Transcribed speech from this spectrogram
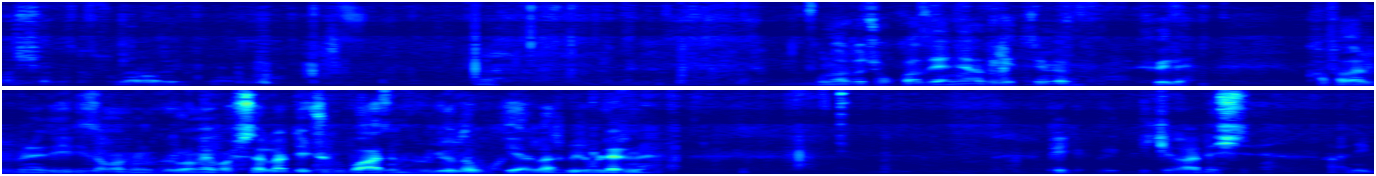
maşallah. Tosunlar mı benim? Heh. Bunları da çok fazla yan yana da getiremiyorum. Şöyle kafalar birbirine değdiği zaman hırlamaya başlarlar diye. Çünkü bazen hırlıyorlar bu hıyarlar birbirlerine. Pek iki kardeş hani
